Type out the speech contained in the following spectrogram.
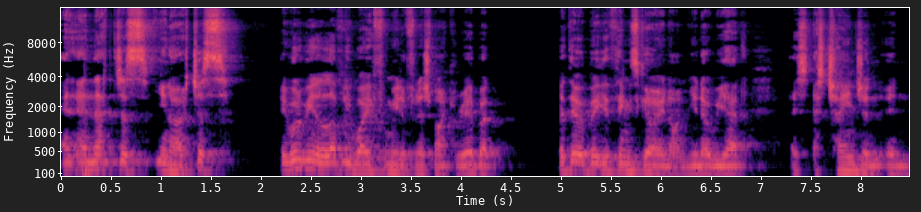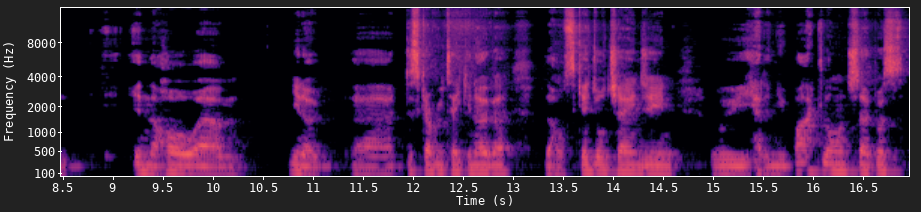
and and that just you know just it would have been a lovely way for me to finish my career, but but there were bigger things going on. You know, we had a, a change in in in the whole um, you know uh, Discovery taking over, the whole schedule changing. We had a new bike launch, so it was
